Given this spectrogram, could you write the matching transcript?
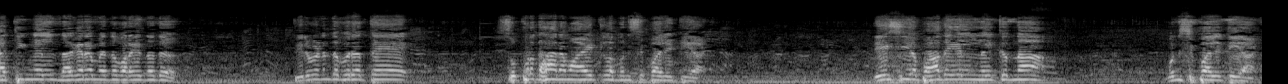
ആറ്റിങ്ങൽ നഗരം എന്ന് പറയുന്നത് തിരുവനന്തപുരത്തെ സുപ്രധാനമായിട്ടുള്ള മുനിസിപ്പാലിറ്റിയാണ്. ദേശീയ പാതയിൽ നിൽക്കുന്ന മുനിസിപ്പാലിറ്റിയാണ്.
